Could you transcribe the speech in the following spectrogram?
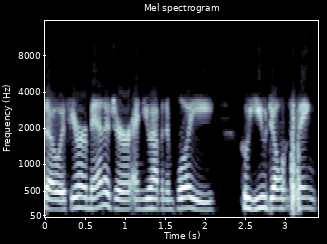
So if you're a manager and you have an employee who you don't think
